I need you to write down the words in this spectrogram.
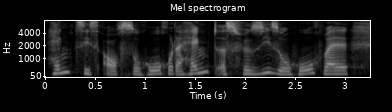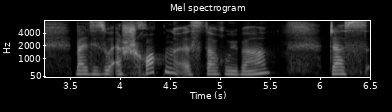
hängt sie es auch so hoch oder hängt es für sie so hoch, weil, weil sie so erschrocken ist darüber, dass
